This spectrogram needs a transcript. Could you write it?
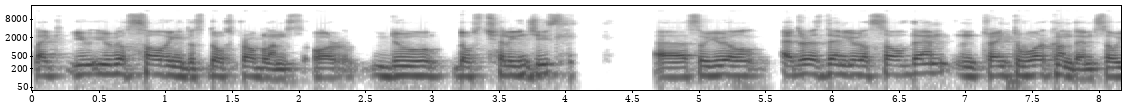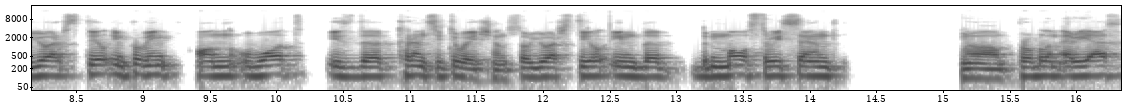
like you, you will solving those, those problems or do those challenges uh, so you will address them, you will solve them, and trying to work on them. So you are still improving on what is the current situation. So you are still in the the most recent uh, problem areas,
